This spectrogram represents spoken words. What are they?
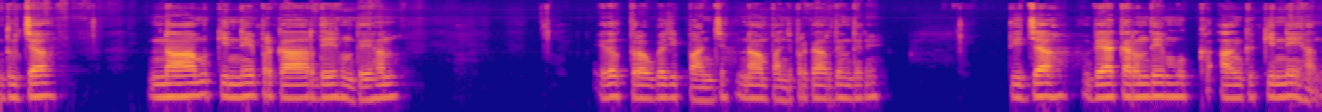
ਦੂਜਾ, ਨਾਮ ਕਿੰਨੇ ਪ੍ਰਕਾਰ ਦੇ ਹੁੰਦੇ ਹਨ? ਇਹਦਾ ਉੱਤਰ ਆਊਗਾ ਜੀ ਪੰਜ, ਨਾਮ ਪੰਜ ਪ੍ਰਕਾਰ ਦੇ ਹੁੰਦੇ ਨੇ। ਤੀਜਾ ਵਿਆਕਰਨ ਦੇ ਮੁੱਖ ਅੰਗ ਕਿੰਨੇ ਹਨ?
